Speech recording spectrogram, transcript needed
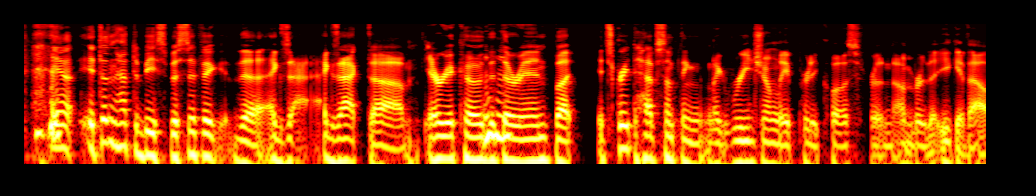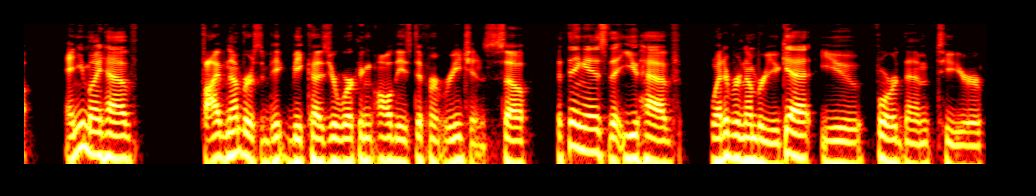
yeah, it doesn't have to be specific the exact exact um, area code that Mhm. they're in, but it's great to have something like regionally pretty close for the number that you give out. And you might have five numbers be- because you're working all these different regions. So the thing is that you have whatever number you get, you forward them to your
